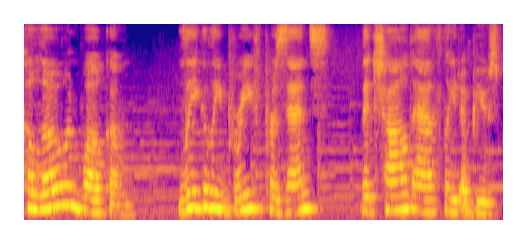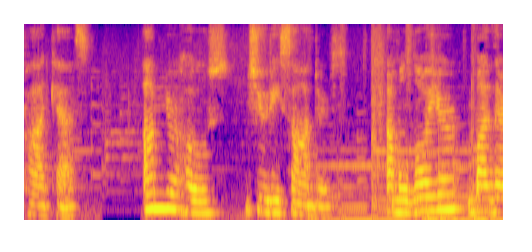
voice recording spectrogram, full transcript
Hello and welcome. Legally Brief presents the Child Athlete Abuse Podcast. I'm your host, Judy Saunders. I'm a lawyer, mother,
